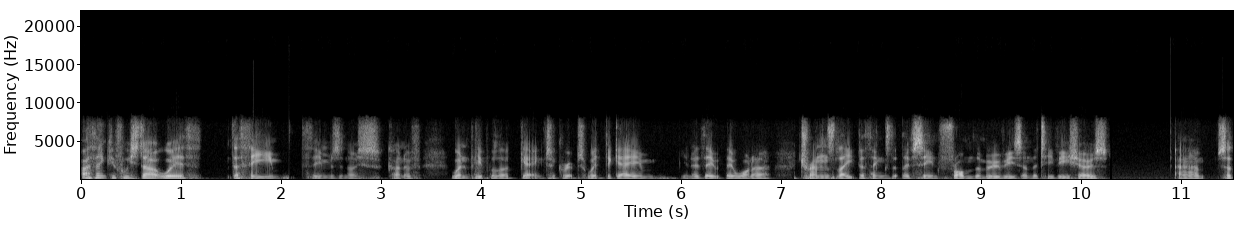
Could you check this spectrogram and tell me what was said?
I- think if we start with the theme, theme is a nice kind of when people are getting to grips with the game, you know, they, they want to translate the things that they've seen from the movies and the TV shows. Um, so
